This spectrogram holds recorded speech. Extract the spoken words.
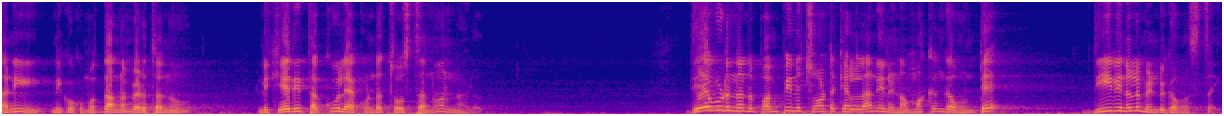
అని నీకు ఒక ముద్ద అన్నం పెడతాను నీకేది తక్కువ లేకుండా చూస్తాను అన్నాడు. దేవుడు నన్ను పంపిన చోటకెల్లా నేను నమ్మకంగా ఉంటే దీవెనలు మెండుగా వస్తాయి.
